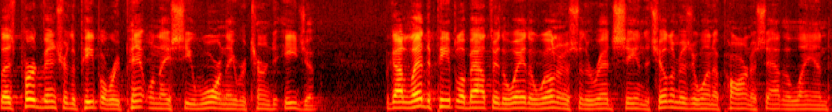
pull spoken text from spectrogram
Let peradventure the people repent when they see war and they return to Egypt. But God led the people about through the way of the wilderness of the Red Sea, and the children of Israel went upon us out of the land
